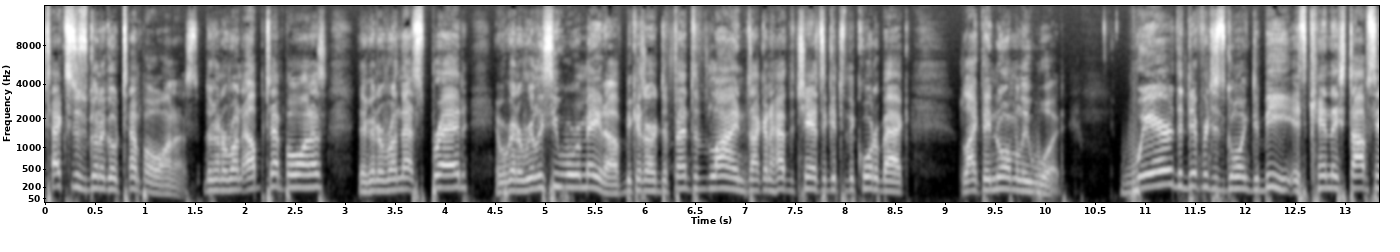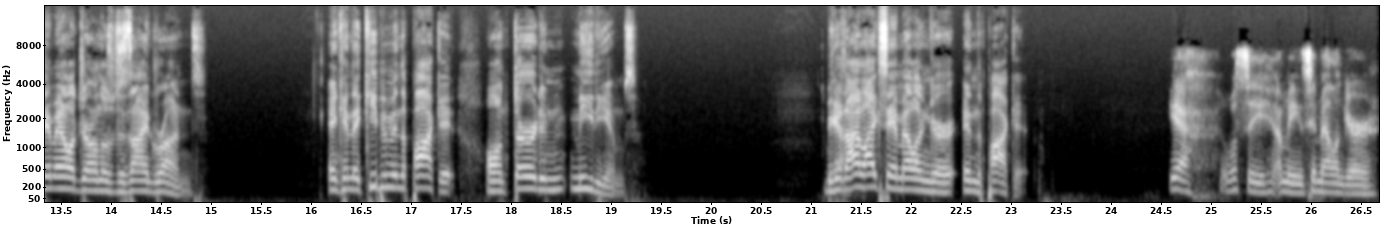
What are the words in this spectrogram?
Texas is going to go tempo on us. They're going to run up tempo on us. They're going to run that spread, and we're going to really see what we're made of because our defensive line is not going to have the chance to get to the quarterback like they normally would. Where the difference is going to be is can they stop Sam Ehlinger on those designed runs? And can they keep him in the pocket on third and mediums? Because I like Sam Ehlinger in the pocket. Yeah, we'll see. I mean, Sam Ehlinger.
